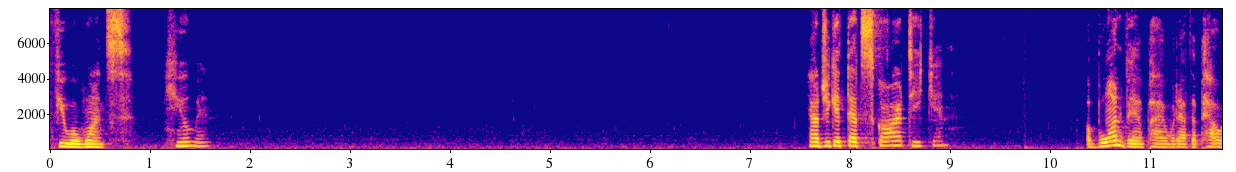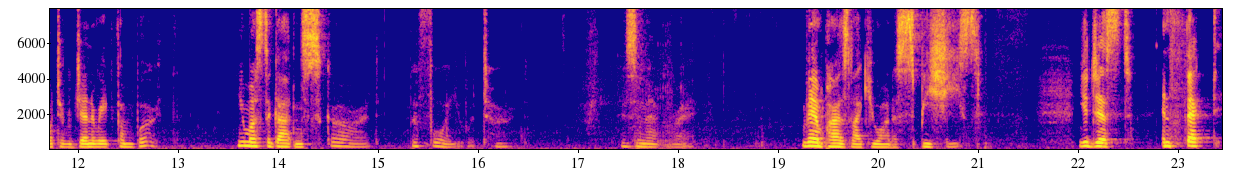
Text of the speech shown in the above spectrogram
If you were once human. How'd you get that scar, Deacon? A born vampire would have the power to regenerate from birth. You must have gotten scarred before you were turned. Isn't that right? Vampires like you aren't a species. You're just infected.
